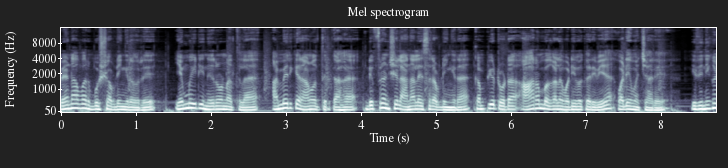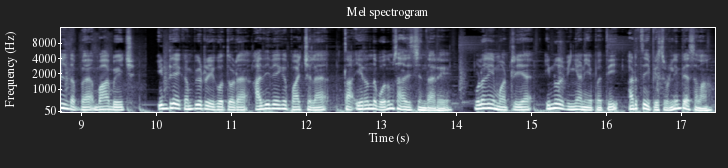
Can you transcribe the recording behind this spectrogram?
வெனாவர் புஷ் அப்படிங்கிறவர் எம்ஐடி நிறுவனத்தில் அமெரிக்க ராணுவத்திற்காக டிஃபரன்ஷியல் அனலைசர் அப்படிங்கிற கம்ப்யூட்டரோட ஆரம்பகால வடிவ கருவியை வடிவமைச்சார். இது நிகழ்ந்தப்ப பாபேஜ் இன்றைய கம்ப்யூட்டர் யுகத்தோட அதிவேக பாய்ச்சலை தான் இறந்த போதும் சாதிச்சிருந்தாரு. உலகை மாற்றிய இன்னொரு விஞ்ஞானியை பற்றி அடுத்த எபிசோட்லையும் பேசலாம்.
